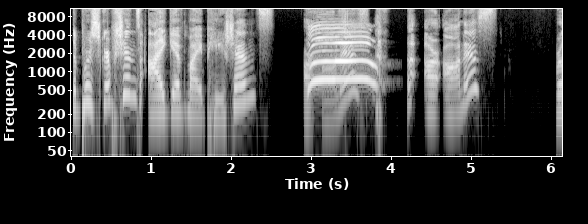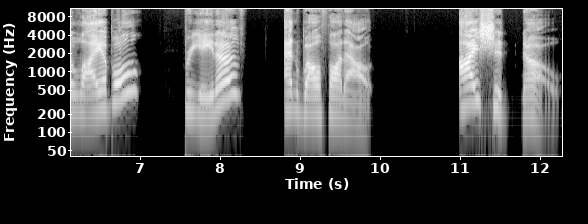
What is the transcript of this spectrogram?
The prescriptions I give my patients are honest, are honest, reliable, creative, and well thought out. I should know.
